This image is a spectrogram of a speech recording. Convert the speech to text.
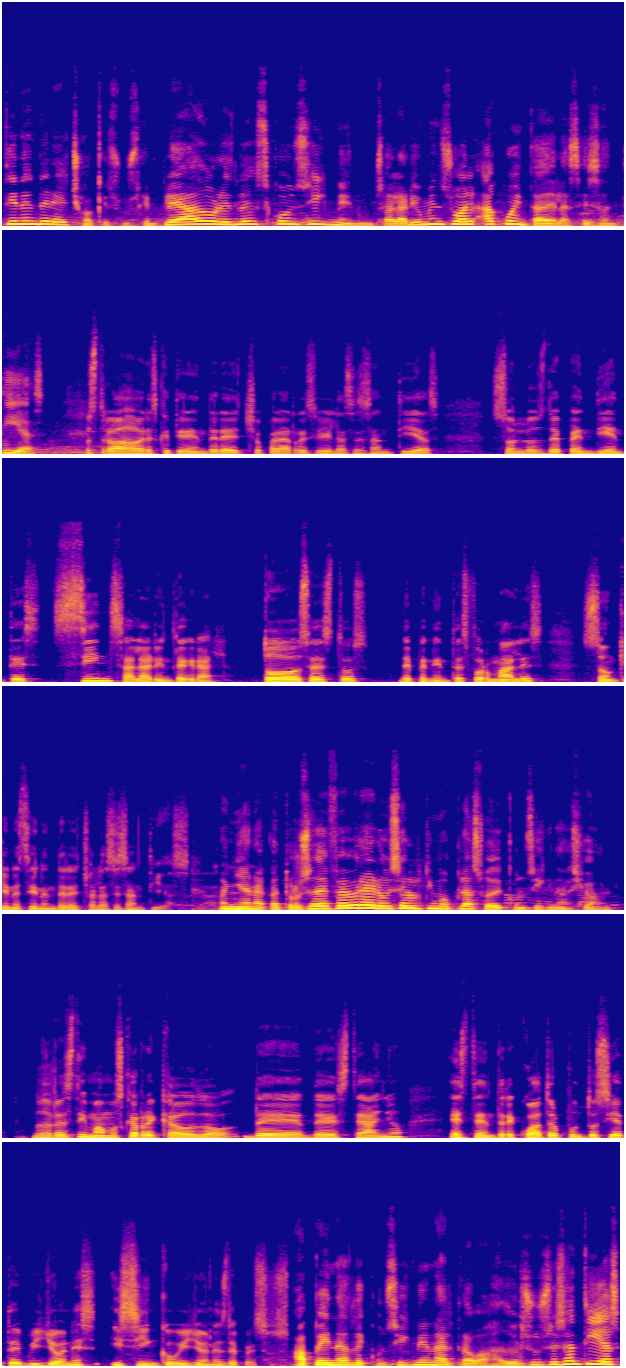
tienen derecho a que sus empleadores les consignen un salario mensual a cuenta de las cesantías. Los trabajadores que tienen derecho para recibir las cesantías son los dependientes sin salario integral. Todos estos dependientes formales son quienes tienen derecho a las cesantías. Mañana 14 de febrero es el último plazo de consignación. Nosotros estimamos que el recaudo de, de este año esté entre 4.7 billones y 5 billones de pesos. Apenas le consignen al trabajador sus cesantías,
